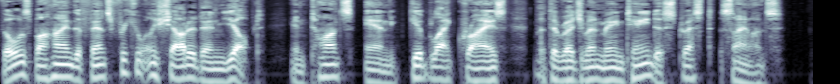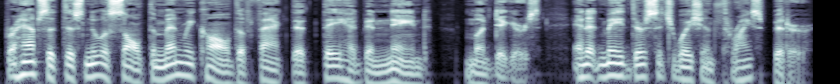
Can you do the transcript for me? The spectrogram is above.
Those behind the fence frequently shouted and yelped in taunts and gib-like cries, but the regiment maintained a stressed silence. Perhaps at this new assault the men recalled the fact that they had been named mud diggers, and it made their situation thrice bitter.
